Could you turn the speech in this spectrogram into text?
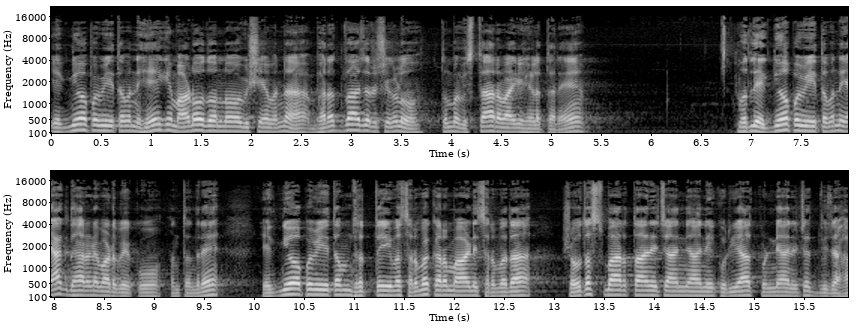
ಯಜ್ಞೋಪವೀತವನ್ನು ಹೇಗೆ ಮಾಡೋದು ಅನ್ನೋ ವಿಷಯವನ್ನು ಭರದ್ವಾಜ ಋಷಿಗಳು ತುಂಬ ವಿಸ್ತಾರವಾಗಿ ಹೇಳ್ತಾರೆ ಮೊದಲು ಯಜ್ಞೋಪವೀತವನ್ನು ಯಾಕೆ ಧಾರಣೆ ಮಾಡಬೇಕು ಅಂತಂದರೆ, ಯಜ್ಞೋಪವೀತಂ ಧೃತ್ತೈವ ಸರ್ವಕರ್ಮಾಣಿ ಸರ್ವದಾ ಶೌತಸ್ಮಾರ್ತಾನಿ ಚಾನ್ಯಾನಿ ಕುರ್ಯಾತ್ ಪುಣ್ಯಾನಿ ಚ ದ್ವಿಜಃ.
